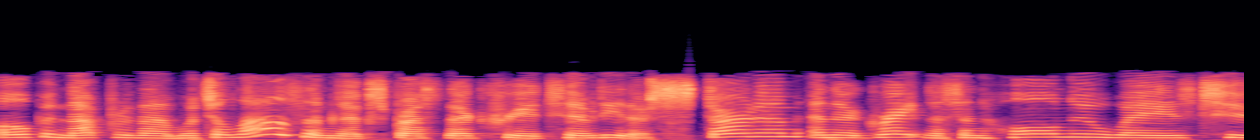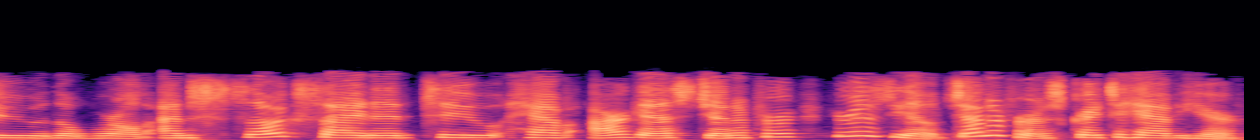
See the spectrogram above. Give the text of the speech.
opened up for them, which allows them to express their creativity, their stardom, and their greatness in whole new ways to the world. I'm so excited to have our guest, Jennifer Urezzio. Jennifer, it's great to have you here.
